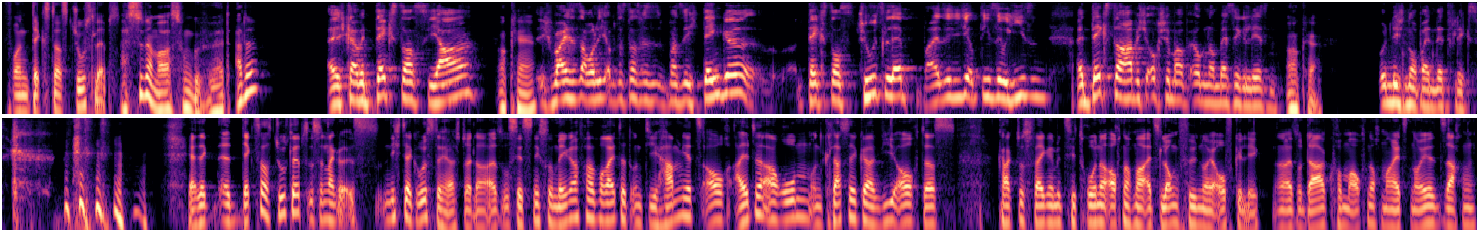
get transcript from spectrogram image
von Dexter's Juice Labs. Hast du da mal was von gehört, Adde? Also ich glaube, Dexters ja. Okay. Ich weiß jetzt aber nicht, ob das das ist, was ich denke. Dexters Juice Lab, weiß ich nicht, ob die so hießen. Äh, Dexter habe ich auch schon mal auf irgendeiner Messe gelesen. Okay. Und nicht nur bei Netflix. Ja, De äh, Dexter's Juice Labs ist, der, ist, nicht der größte Hersteller, also ist jetzt nicht so mega verbreitet und die haben jetzt auch alte Aromen und Klassiker wie auch das Kaktusfeige mit Zitrone auch nochmal als Longfill neu aufgelegt. Also da kommen auch nochmal jetzt neue Sachen,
